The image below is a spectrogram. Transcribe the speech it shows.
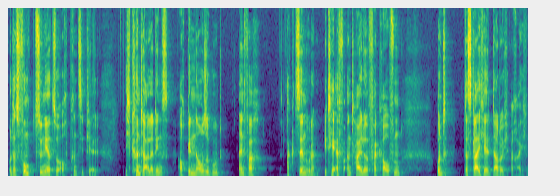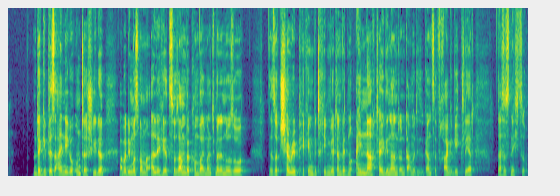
Und das funktioniert so auch prinzipiell. Ich könnte allerdings auch genauso gut einfach Aktien- oder ETF-Anteile verkaufen und das gleiche dadurch erreichen. Und da gibt es einige Unterschiede, aber die muss man mal alle hier zusammenbekommen, weil manchmal dann nur so, so Cherry-Picking betrieben wird. Dann wird nur ein Nachteil genannt und damit diese ganze Frage geklärt. Das ist nicht so.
